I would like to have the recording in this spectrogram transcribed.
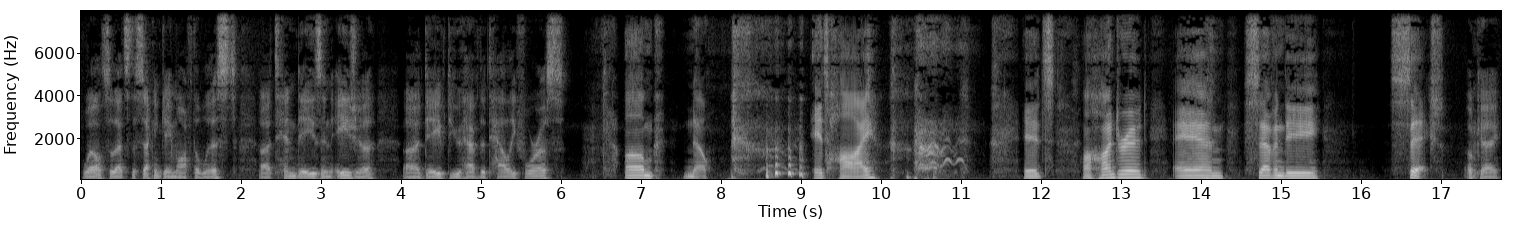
Well, so that's the second game off the list. Uh, Ten days in Asia. Uh, Dave, do you have the tally for us? Um, no. it's high. it's a hundred and seventy six Okay.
